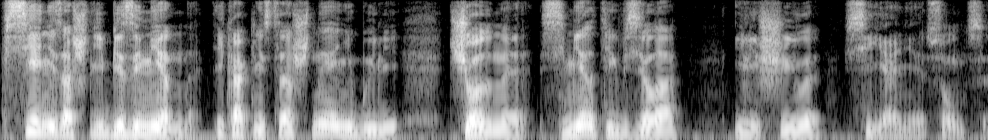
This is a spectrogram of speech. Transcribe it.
Все не зашли безыменно, и как ни страшны они были, черная смерть их взяла и лишила сияния солнца.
